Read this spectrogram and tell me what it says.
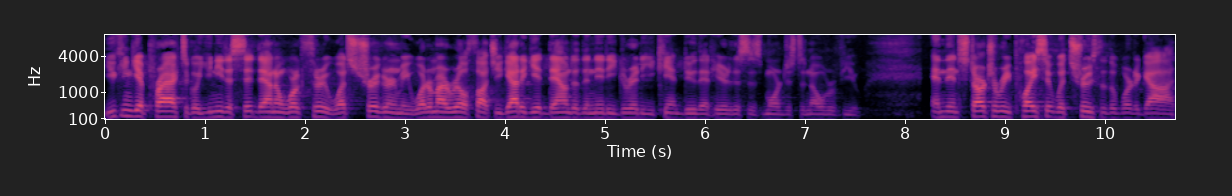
You can get practical. You need to sit down and work through what's triggering me. What are my real thoughts? You got to get down to the nitty gritty. You can't do that here. This is more just an overview and then start to replace it with truth of the Word of God.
